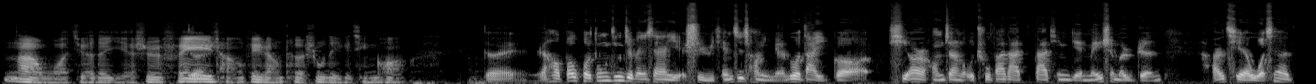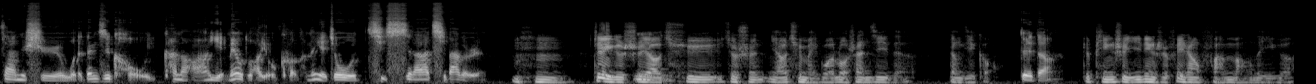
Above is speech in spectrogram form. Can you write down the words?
那我觉得也是非常非常特殊的一个情况。对，然后包括东京这边现在也是羽田机场里面偌大一个 T 二航站楼出发大大厅也没什么人，而且我现在在的是我的登机口看到好像也没有多少游客，可能也就七七拉拉七八个人。嗯哼，这个是要去就是你要去美国洛杉矶的登机口。对的，这平时一定是非常繁忙的一个。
